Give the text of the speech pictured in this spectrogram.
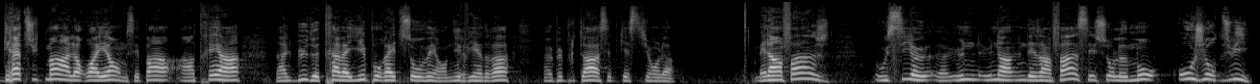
gratuitement dans le royaume. Ce n'est pas entrer dans le but de travailler pour être sauvé. On y reviendra un peu plus tard à cette question-là. Mais l'emphase aussi une, une des emphases, c'est sur le mot aujourd'hui.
